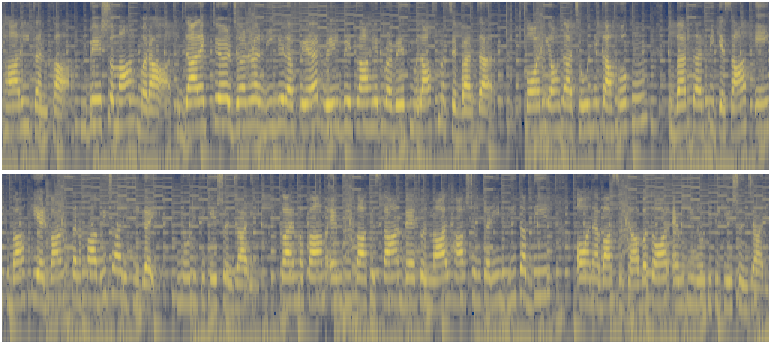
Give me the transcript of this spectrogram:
بھاری تنخواہ۔ بے شمار مراد۔ Director general legal affair railway Tahir Pervaiz ملازمت سے برطرف فوری عہدہ چھوڑنے کا حکم، برطرفی کے ساتھ ایک ماہ کی ایڈوانس تنخواہ بھی جاری کی گئی۔ نوٹیفیکیشن جاری۔ قائم مقام ایم ڈی پاکستان، بیت المال، ہاشم کریم بھی تبدیل۔ اون عباسی کا بطور ایم ڈی نوٹیفیکیشن جاری۔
